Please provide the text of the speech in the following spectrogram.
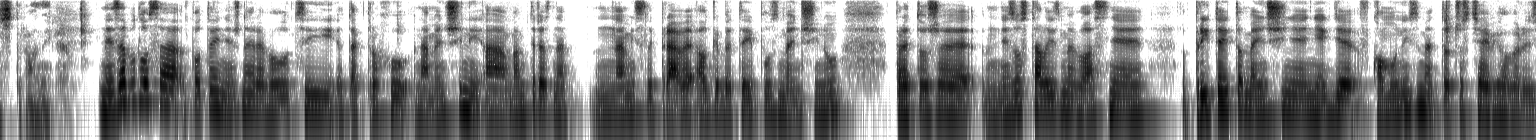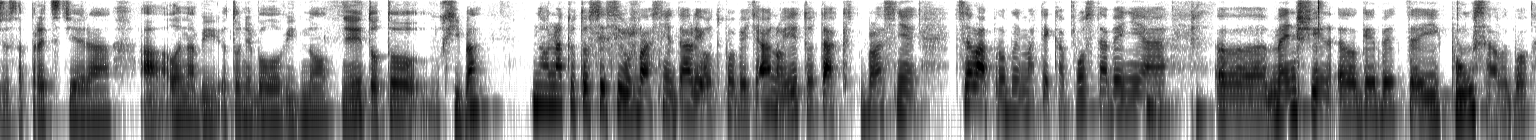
strany. Nezabudlo sa po tej nežnej revolúcii tak trochu na menšiny a mám teraz na, na mysli práve LGBTI plus menšinu, pretože nezostali sme vlastne pri tejto menšine niekde v komunizme, to, čo ste aj vyhovorili, že sa predstiera a len aby to nebolo vidno. Nie je toto chyba? No na toto ste si už vlastne dali odpoveď. Áno, je to tak. Vlastne celá problematika postavenia e, menšín LGBTI+, alebo e,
